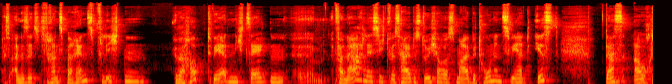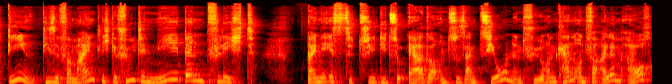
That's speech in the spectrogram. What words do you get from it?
Also einerseits die Transparenzpflichten überhaupt werden nicht selten äh, vernachlässigt, weshalb es durchaus mal betonenswert ist, dass auch die, diese vermeintlich gefühlte Nebenpflicht eine ist, die zu Ärger und zu Sanktionen führen kann und vor allem auch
